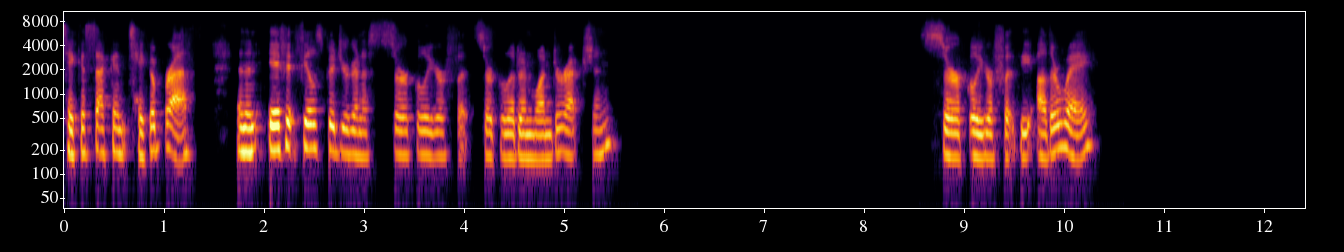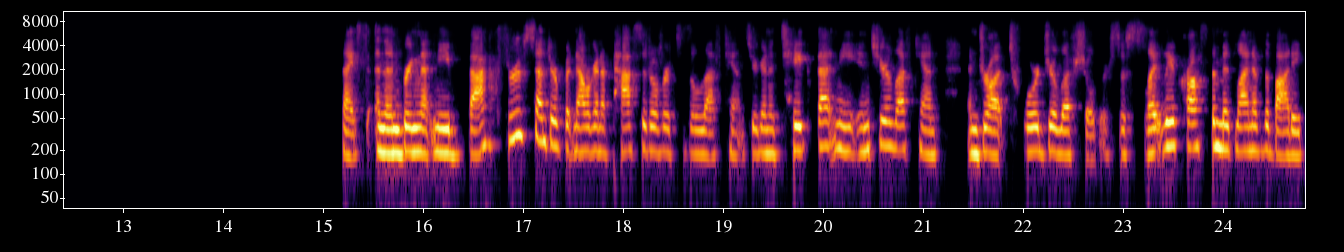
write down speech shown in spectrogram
Take a second, take a breath. And then if it feels good, you're going to circle your foot, circle it in one direction. Circle your foot the other way. Nice. And then bring that knee back through center, but now we're going to pass it over to the left hand. So you're going to take that knee into your left hand and draw it towards your left shoulder. So slightly across the midline of the body,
